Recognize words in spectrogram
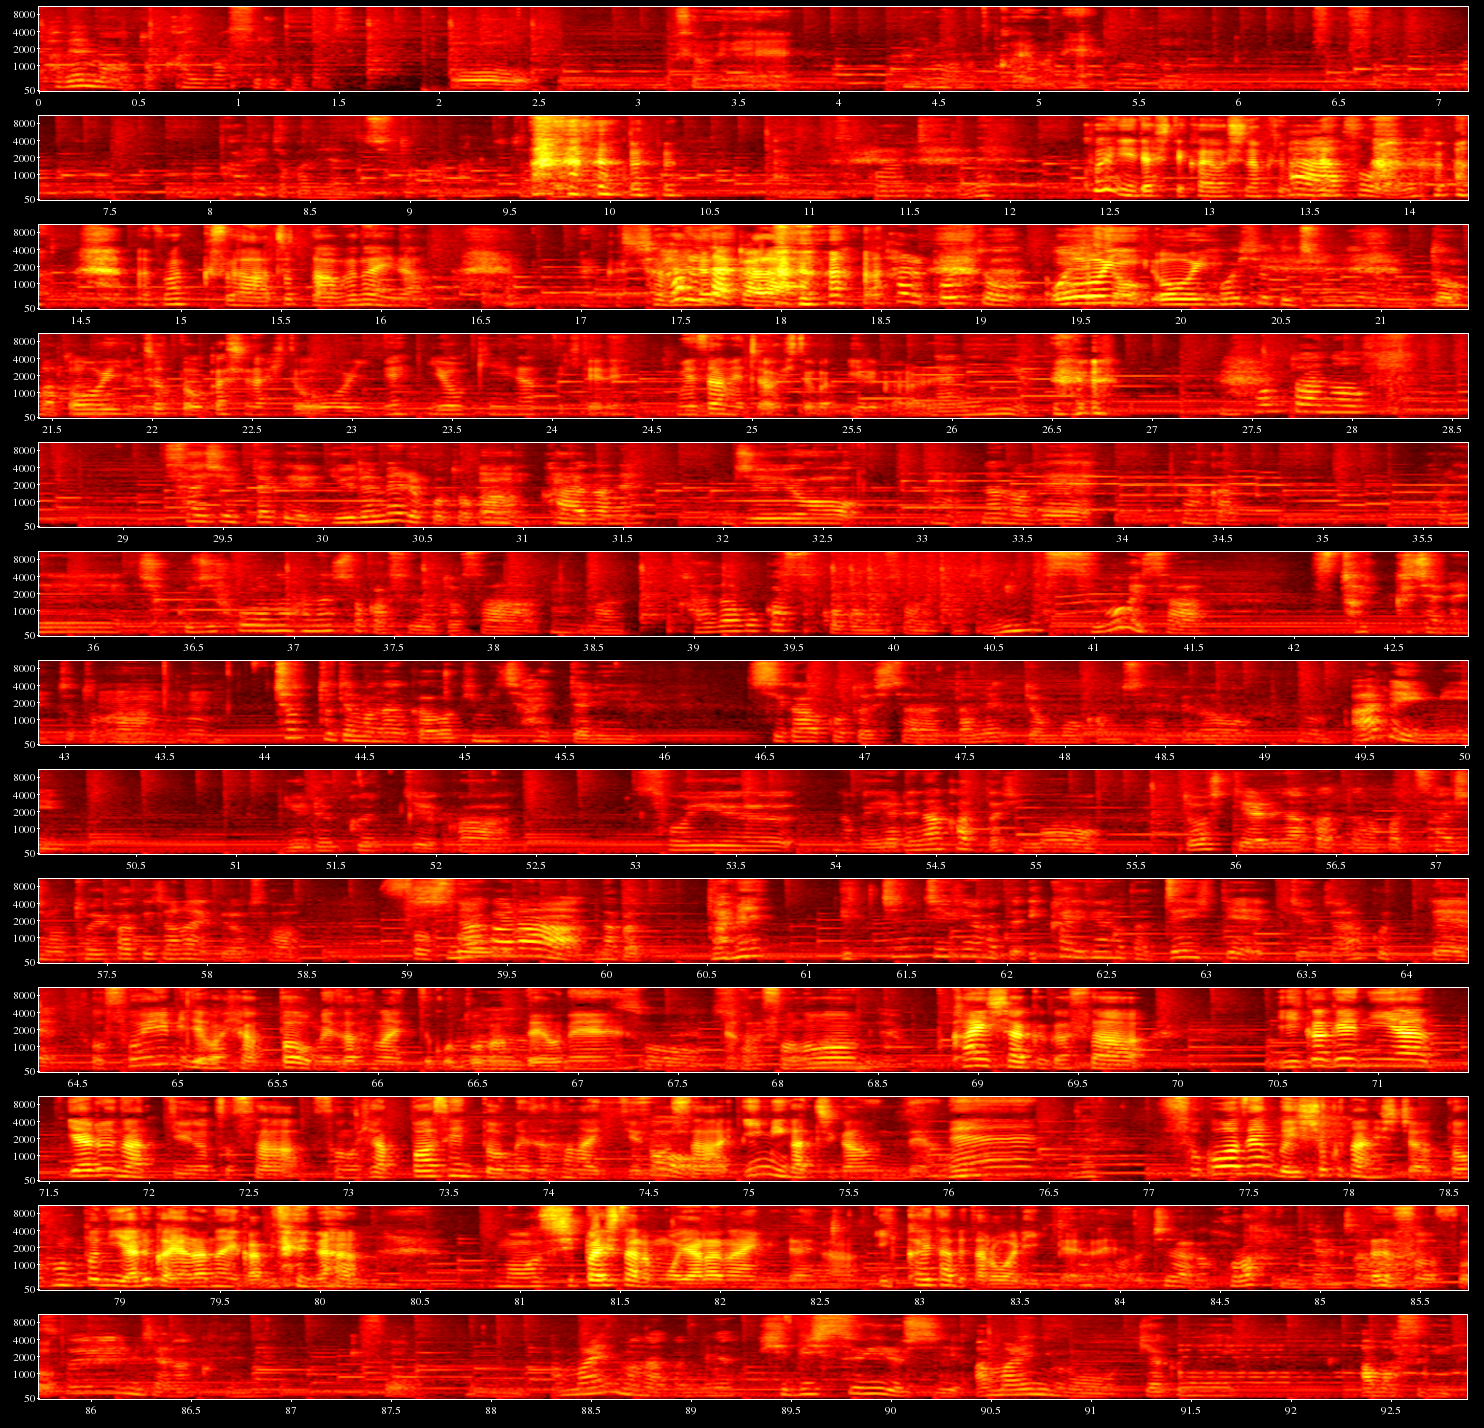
食べ物と会話することですおお面白いね。飲み物と会話ね、ううん。ん、そうそう。うんカフェとかでやるとちょっとああの人はあのそこはちょっとね。声に出して会話しなくてもね。ああそうだね。あマックスはちょっと危ないな。なんか春だだから春こういう人多多い多い。こういう人って自分で言うのもどうかと思多い。ちょっとおかしな人多いね。陽気になってきてね。目覚めちゃう人がいるからね。何によ 本当あの最初言ったけど緩めることがうん。体ね、重要うん。なのでなんかこれ食事法の話とかするとさ、うん。まあ、体動かすこともそうだけどさみんなすごいさストイックじゃないととか、うんちょっとでもなんか脇道入ったり違うことしたらダメって思うかもしれないけど、ある意味緩くっていうかそういうなんかやれなかった日もどうしてやれなかったのかって最初の問いかけじゃないけどさそうしながらなんかダメ一日できなかった一回できなかったら全否定っていうんじゃなくって。そうそういう意味では100%を目指さないってことなんだよね、そう。だからその解釈がさいい加減にややるなっていうのとさその100%を目指さないっていうのはさ意味が違うんだよね。ね。そこを全部一緒くたにしちゃうと本当にやるかやらないかみたいな、もう失敗したらもうやらないみたいな一回食べたら終わりみたいなね。うちらがホラ吹きみたいにな。そうそう。そういう意味じゃなくてね、そう。うん、あまりにもなんかみんな厳しすぎるしあまりにも逆に甘すぎる。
